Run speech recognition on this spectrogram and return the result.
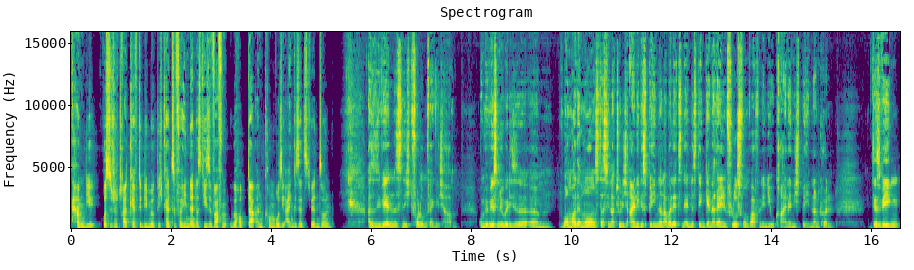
Haben die russischen Streitkräfte die Möglichkeit zu verhindern, dass diese Waffen überhaupt da ankommen, wo sie eingesetzt werden sollen? Also sie werden es nicht vollumfänglich haben. Und wir wissen über diese ähm, Bombardements, dass sie natürlich einiges behindern, aber letzten Endes den generellen Fluss von Waffen in die Ukraine nicht behindern können. Deswegen,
